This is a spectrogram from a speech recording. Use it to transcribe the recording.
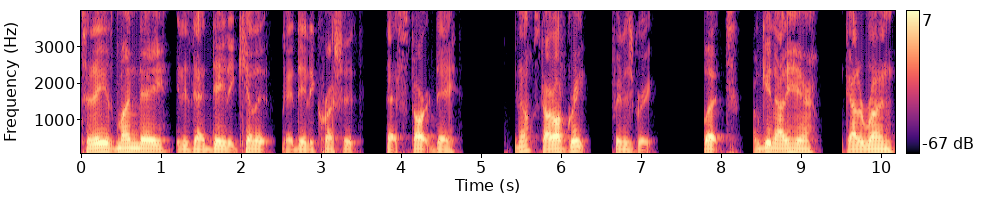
Today is Monday. It is that day to kill it, that day to crush it, that start day. You know, start off great, finish great. But I'm getting out of here. Got to run,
